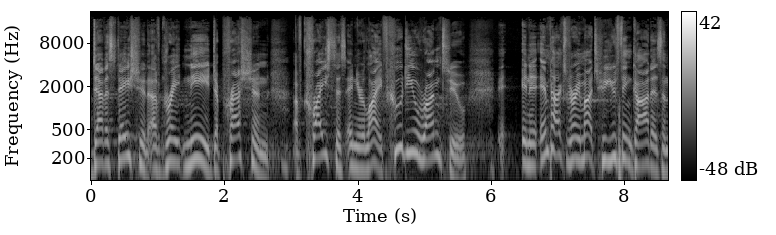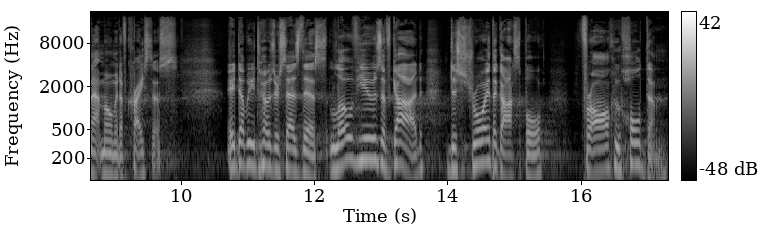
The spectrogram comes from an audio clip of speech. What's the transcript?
devastation, of great need, depression, of crisis in your life, who do you run to? And it impacts very much who you think God is in that moment of crisis. A.W. Tozer says this Low views of God destroy the gospel for all who hold them.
